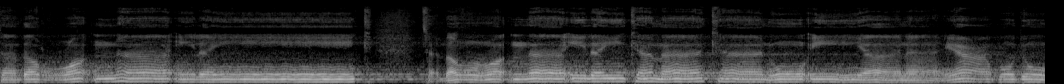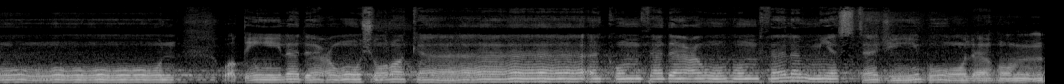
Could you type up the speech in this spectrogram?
تبرأنا إليك تبرأنا إليك ما كانوا إيانا يعبدون. وقيل ادعوا شركاءكم فدعوهم فلم يستجيبوا لهم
